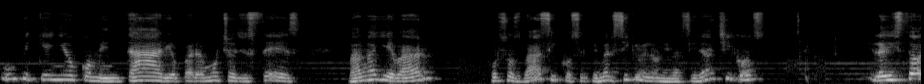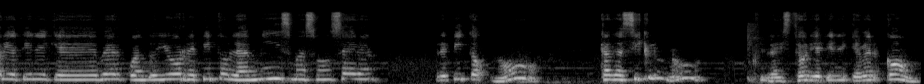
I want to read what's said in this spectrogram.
un pequeño comentario para muchos de ustedes. ¿Van a llevar cursos básicos, el primer ciclo en la universidad, chicos? La historia tiene que ver cuando yo repito la misma soncera. Repito, no. Cada ciclo, no. La historia tiene que ver con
